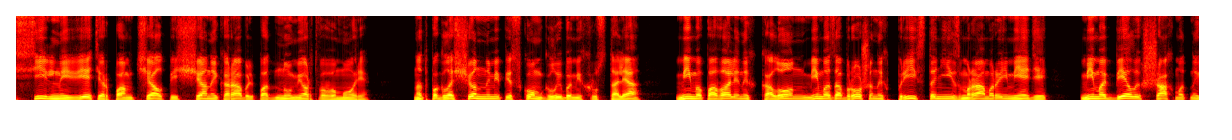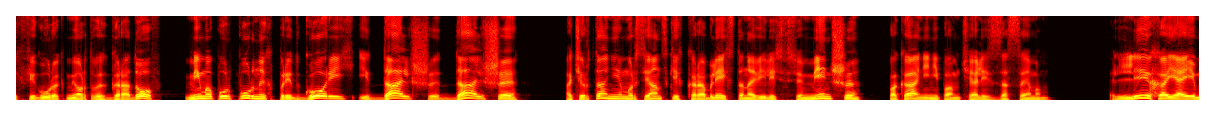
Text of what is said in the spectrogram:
сильный ветер помчал песчаный корабль по дну Мертвого моря. Над поглощенными песком глыбами хрусталя, мимо поваленных колонн, мимо заброшенных пристаней из мрамора и меди, мимо белых шахматных фигурок мертвых городов, мимо пурпурных предгорий и дальше, дальше. Очертания марсианских кораблей становились все меньше, пока они не помчались за Сэмом. «Лихо я им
